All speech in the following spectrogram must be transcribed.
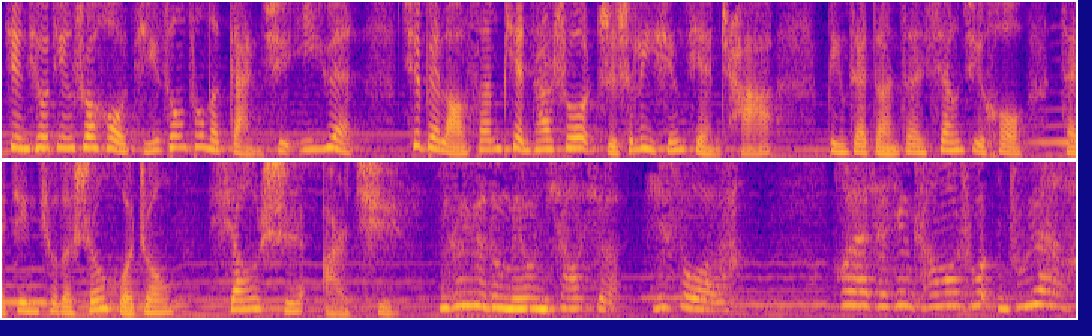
静秋听说后，急匆匆地赶去医院，却被老三骗他说只是例行检查，并在短暂相聚后，在静秋的生活中消失而去。一个月都没有你消息了，急死我了。后来才听长芳说你住院了，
